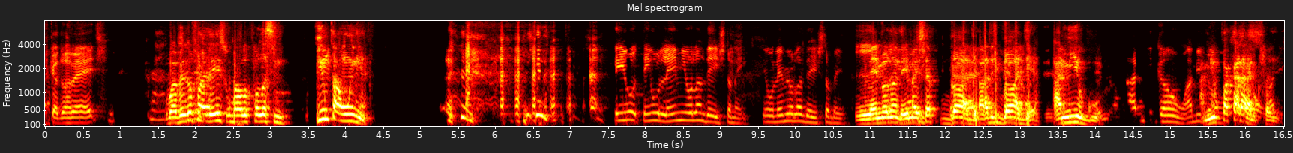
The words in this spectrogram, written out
Fica dormente. Uma vez eu falei isso, o maluco falou assim: pinta a unha. tem, o, tem o leme holandês também. Tem o leme holandês também. Leme holandês, mas isso é brother, parada de brother, amigo. Amigão, amigão. Amigo pra caralho Sabe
